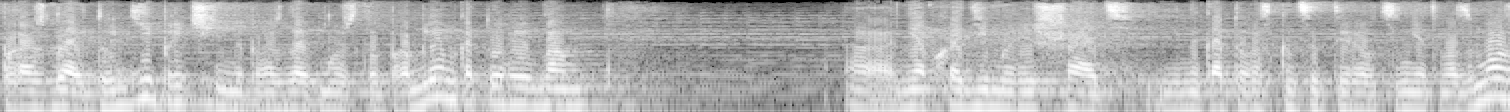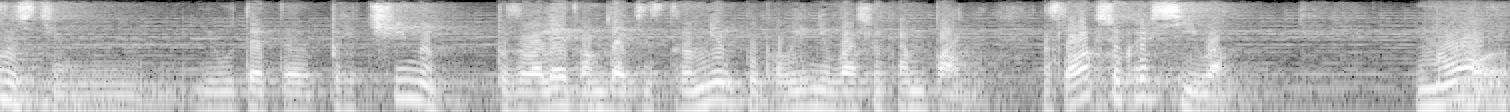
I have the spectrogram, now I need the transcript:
порождает другие причины, порождает множество проблем, которые вам необходимо решать и на которые сконцентрироваться нет возможности. И вот эта причина позволяет вам дать инструмент по управлению вашей компанией. На словах все красиво, но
